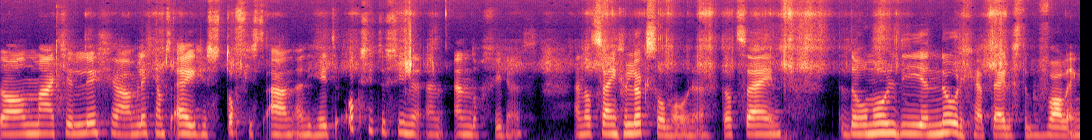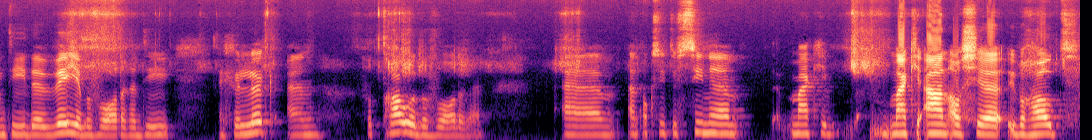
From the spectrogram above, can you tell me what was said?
dan maakt je lichaam lichaams eigen stofjes aan. En die heten oxytocine en endorfines. En dat zijn gelukshormonen. Dat zijn de hormonen die je nodig hebt tijdens de bevalling. Die de weeën bevorderen. Die geluk en vertrouwen bevorderen. Um, en oxytocine maak je, maak je aan als je überhaupt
